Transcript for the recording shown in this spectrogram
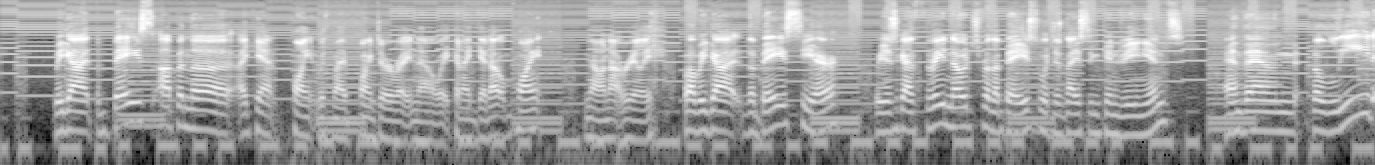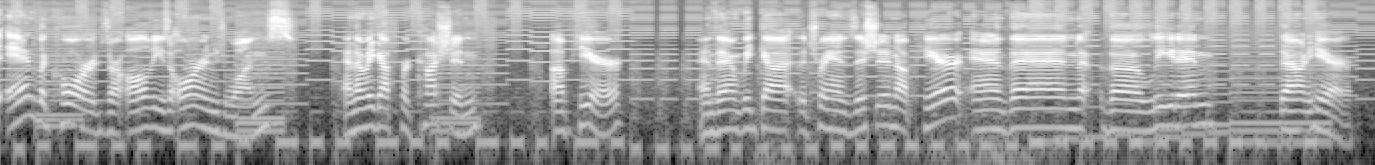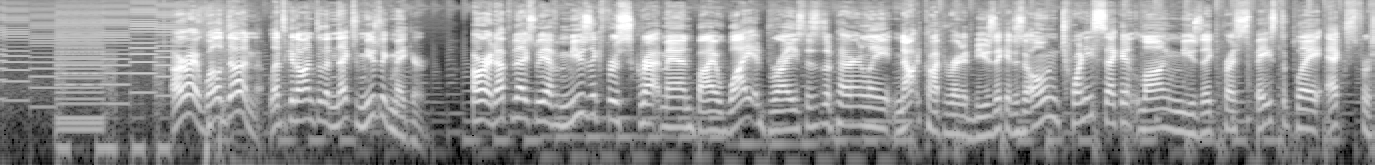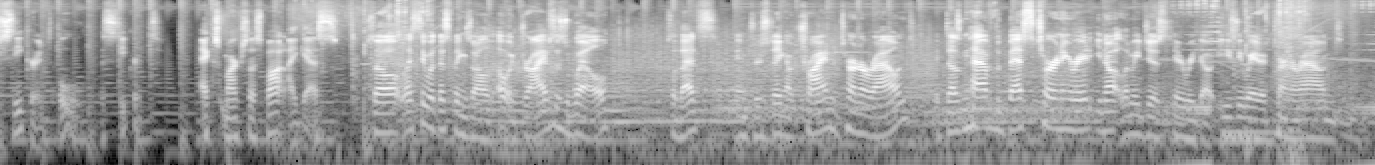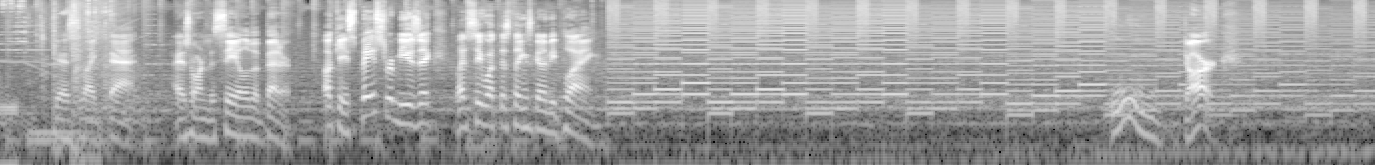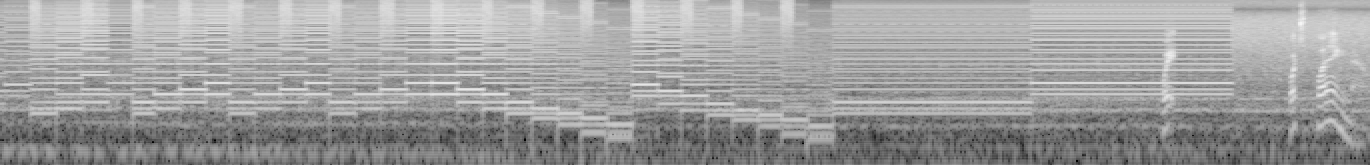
We got the bass up in the... I can't point with my pointer right now. Wait, can I get out and point? No, not really. But we got the bass here. We just got three notes for the bass, which is nice and convenient. And then the lead and the chords are all these orange ones. And then we got percussion up here. And then we got the transition up here, and then the lead-in down here. All right, well done. Let's get on to the next music maker. All right, up next we have Music for Scrapman by Wyatt Bryce. This is apparently not copyrighted music. It is own 20 second long music. Press space to play X for secret. Oh, a secret. X marks the spot, I guess. So let's see what this thing's all. Oh, it drives as well. So that's interesting. I'm trying to turn around. Doesn't have the best turning rate. You know what? Let me just, here we go. Easy way to turn around. Just like that. I just wanted to see a little bit better. Okay, space for music. Let's see what this thing's gonna be playing. Ooh, dark. What's playing now?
